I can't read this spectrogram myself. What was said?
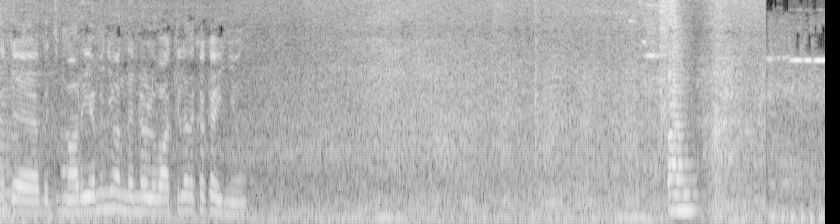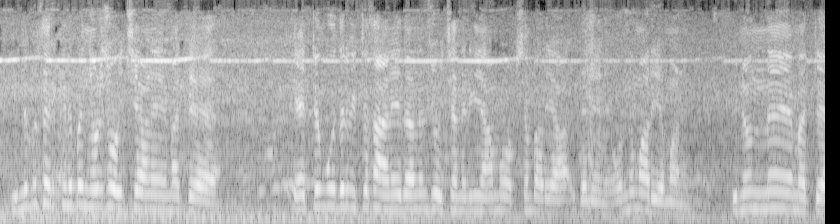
മറ്റേ മറിയമ്മഞ്ഞ് വന്നതന്നെ ഉള്ളൂ ബാക്കിയുള്ളതൊക്കെ കഴിഞ്ഞു. ഇന്നിപ്പോൾ ശരിക്കും ഇപ്പം എന്നോട് ചോദിച്ചാണ് മറ്റേ ഏറ്റവും കൂടുതൽ വിറ്റ സാധനം ഏതാണെന്ന് ചോദിച്ചാന്നെങ്കിൽ ഞാൻ ഓപ്ഷൻ പറയാ ഇതന്നെയാണ് ഒന്ന് മറിയമാണ് പിന്നെ ഒന്ന് മറ്റേ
